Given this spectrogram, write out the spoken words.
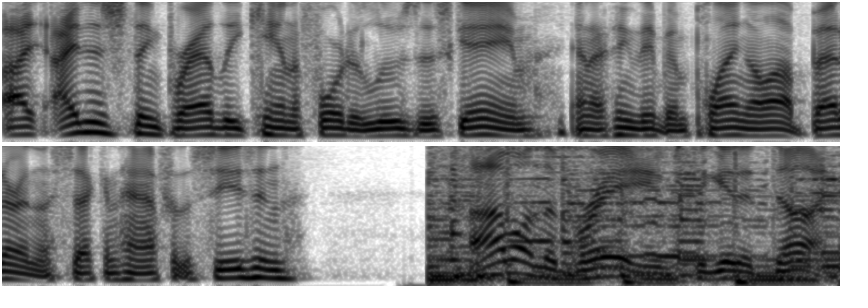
I, I just think Bradley can't afford to lose this game, and I think they've been playing a lot better in the second half of the season. I'm on the Braves to get it done.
